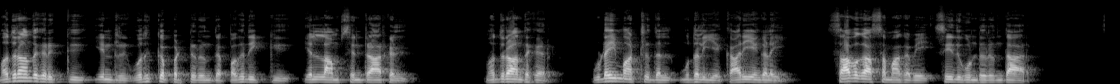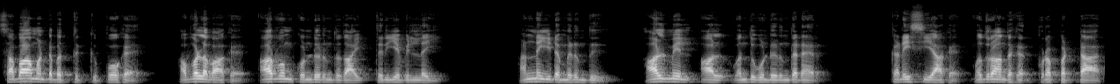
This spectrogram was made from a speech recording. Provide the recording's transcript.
மதுராந்தகருக்கு என்று ஒதுக்கப்பட்டிருந்த பகுதிக்கு எல்லாம் சென்றார்கள். மதுராந்தகர் உடை மாற்றுதல் முதலிய காரியங்களை சாவகாசமாகவே செய்து கொண்டிருந்தார். சபா மண்டபத்துக்கு போக அவ்வளவாக ஆர்வம் கொண்டிருந்ததாய் தெரியவில்லை. அன்னையிடமிருந்து ஆள்மேல் ஆள் வந்து கொண்டிருந்தனர். கடைசியாக மதுராந்தகர் புறப்பட்டார்.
